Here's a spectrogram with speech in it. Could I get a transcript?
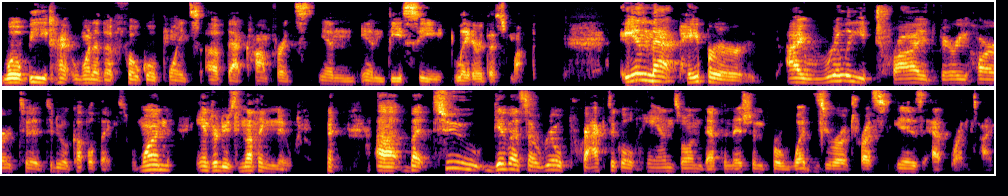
will be kind of one of the focal points of that conference in, in DC later this month. In that paper, I really tried very hard to, to do a couple things. One, introduce nothing new. uh, but two, give us a real practical hands on definition for what zero trust is at runtime.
